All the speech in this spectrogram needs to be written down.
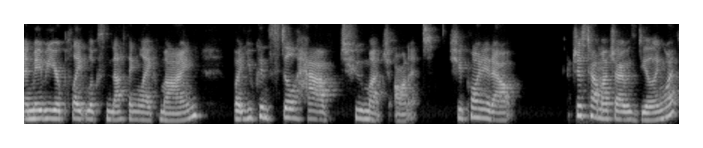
and maybe your plate looks nothing like mine, but you can still have too much on it. She pointed out just how much I was dealing with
